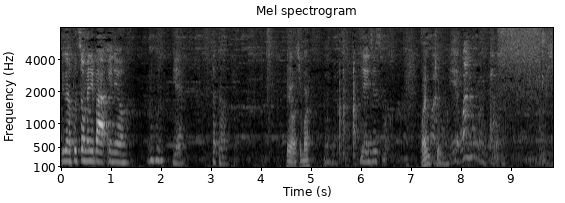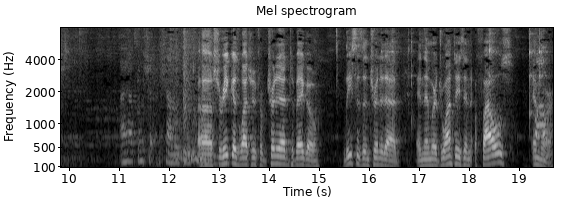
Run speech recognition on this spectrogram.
You're gonna put so many back in your. hmm Yeah. Cut up. Here, want some more? Mhm. Yeah, it's just. One, two. Yeah, one. I have some sh- shallow too. Uh, Sharika is watching from Trinidad and Tobago. Lisa's in Trinidad, and then we're Juante's in Fowls and more.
